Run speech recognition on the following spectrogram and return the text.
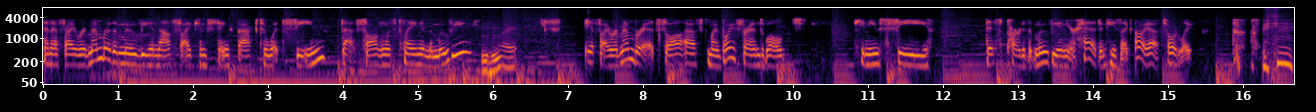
and if I remember the movie enough I can think back to what scene that song was playing in the movie mm-hmm. Right. if I remember it. So I'll ask my boyfriend, "Well, can you see this part of the movie in your head?" And he's like, "Oh yeah, totally." and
